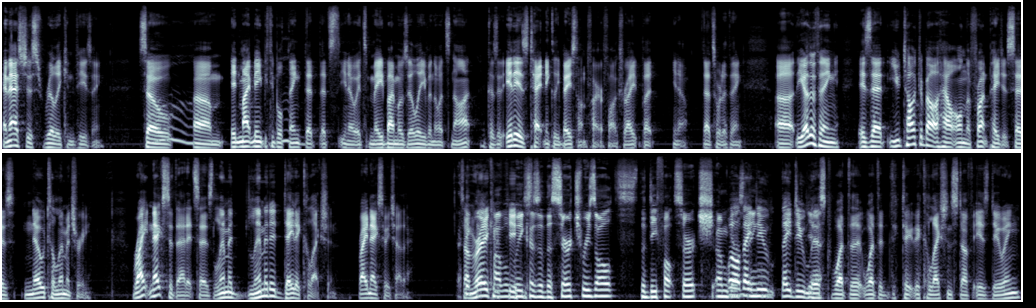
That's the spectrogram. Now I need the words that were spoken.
and that's just really confusing. So um, it might make people think that that's you know it's made by Mozilla even though it's not because it, it is technically based on Firefox, right? But you know that sort of thing. Uh, the other thing is that you talked about how on the front page it says no telemetry. Right next to that it says limit, limited data collection. Right next to each other. So I'm very Probably confused. because of the search results, the default search. I'm Well, they do they do list what the what the, the, the collection stuff is doing.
